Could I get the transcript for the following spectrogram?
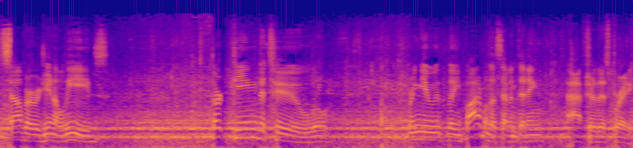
Salve Regina leads 13 to two. Bring you the bottom of the seventh inning after this break.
